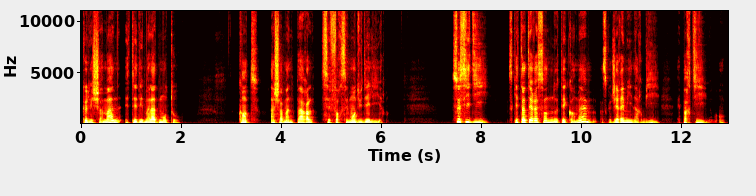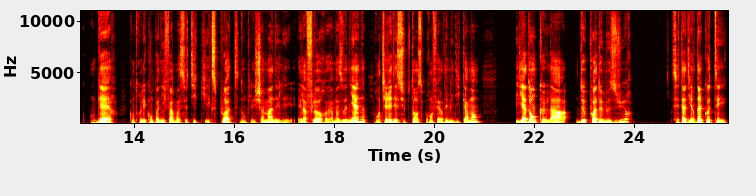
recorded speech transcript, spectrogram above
que les chamans étaient des malades mentaux. Quand un chaman parle, c'est forcément du délire. Ceci dit, ce qui est intéressant de noter quand même, parce que Jérémy Narby est parti en, guerre contre les compagnies pharmaceutiques qui exploitent donc les chamans et, et, la flore amazonienne pour en tirer des substances pour en faire des médicaments. Il y a donc là deux poids deux mesures, c'est-à-dire d'un côté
